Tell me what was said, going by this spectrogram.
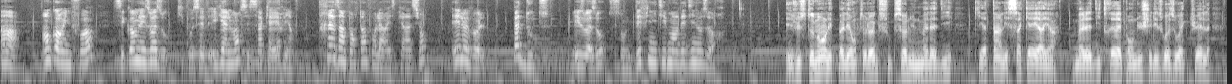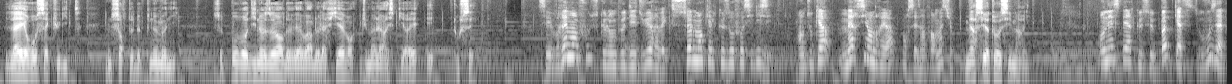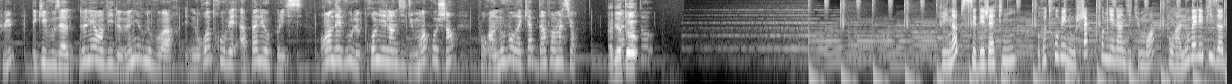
Ah, encore une fois, c'est comme les oiseaux, qui possèdent également ces sacs aériens, très importants pour la respiration et le vol. Pas de doute, les oiseaux sont définitivement des dinosaures. Et justement, les paléontologues soupçonnent une maladie qui atteint les sacs aériens, maladie très répandue chez les oiseaux actuels, l'aérosaculite, une sorte de pneumonie. Ce pauvre dinosaure devait avoir de la fièvre, du mal à respirer et tousser. C'est vraiment fou ce que l'on peut déduire avec seulement quelques os fossilisés. En tout cas, merci Andrea pour ces informations. Merci à toi aussi, Marie. On espère que ce podcast vous a plu et qu'il vous a donné envie de venir nous voir et de nous retrouver à Paléopolis. Rendez-vous le premier lundi du mois prochain pour un nouveau récap d'informations. À bientôt. Rhinops, c'est déjà fini. Retrouvez-nous chaque premier lundi du mois pour un nouvel épisode.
